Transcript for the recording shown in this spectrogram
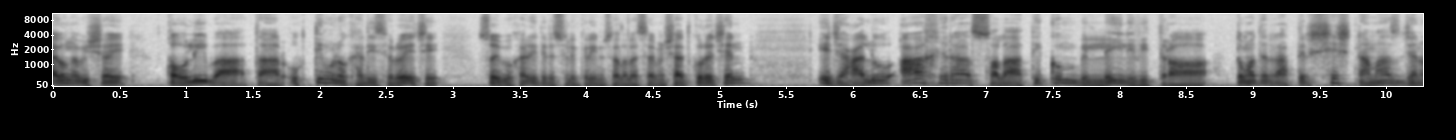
এবং এ বিষয়ে কৌলি বা তার উক্তিমূলক হাদিসে রয়েছে সৈবুখারি রসুল করিম সাল্লাহ সালাম সাদ করেছেন এ যে আলু আখেরা সলাতিকুম বিল্লেই লিভিত্রা তোমাদের রাতের শেষ নামাজ যেন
